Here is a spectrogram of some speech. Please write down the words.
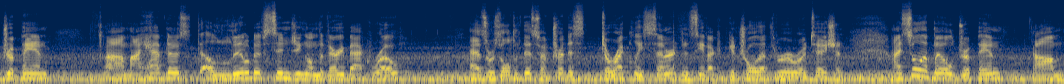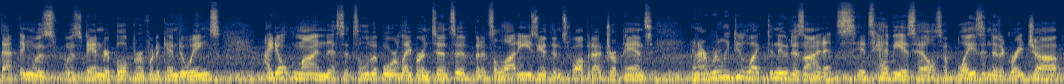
drip pan um, I have noticed a little bit of singeing on the very back row as a result of this. So I've tried to directly center it and see if I can control that through a rotation. I still have my old drip pan. Um, that thing was, was damn near bulletproof when it came to wings. I don't mind this. It's a little bit more labor intensive, but it's a lot easier than swapping out drip pans. And I really do like the new design. It's, it's heavy as hell. So Blaz'n did a great job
